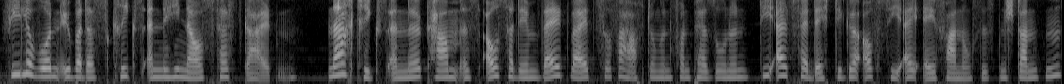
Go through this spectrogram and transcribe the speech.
Viele wurden über das Kriegsende hinaus festgehalten. Nach Kriegsende kam es außerdem weltweit zu Verhaftungen von Personen, die als Verdächtige auf CIA-Fahndungslisten standen,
